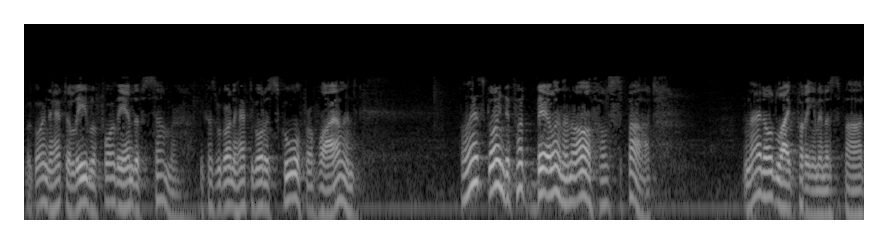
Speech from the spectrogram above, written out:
We're going to have to leave before the end of summer because we're going to have to go to school for a while, and well, that's going to put Bill in an awful spot. And I don't like putting him in a spot.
